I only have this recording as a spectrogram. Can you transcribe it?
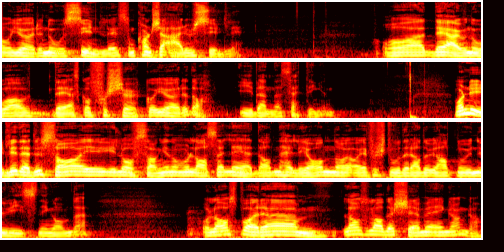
og gjøre noe synlig som kanskje er usynlig. Og det er jo noe av det jeg skal forsøke å gjøre da, i denne settingen. Det var nydelig det du sa i, i lovsangen om å la seg lede av Den hellige ånd. og, og Jeg forsto dere hadde hatt noe undervisning om det. Og la oss bare la oss la det skje med en gang, da.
